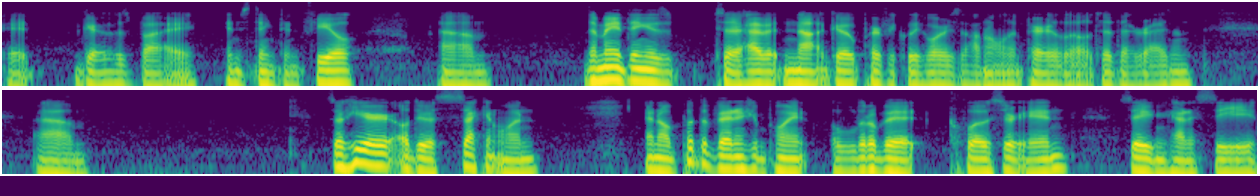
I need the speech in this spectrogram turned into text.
it goes by instinct and feel. Um, the main thing is to have it not go perfectly horizontal and parallel to the horizon. Um, so here I'll do a second one and I'll put the vanishing point a little bit closer in so you can kind of see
